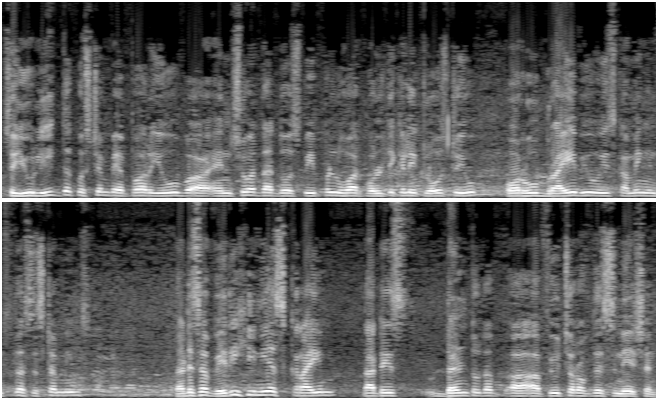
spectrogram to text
So you leak the question paper, you uh, ensure that those people who are politically close to you or who bribe you is coming into the system means that is a very heinous crime that is done to the uh, future of this nation.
